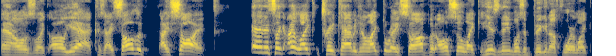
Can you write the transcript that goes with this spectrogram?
and I was like, oh yeah, because I saw the I saw it. And it's like I liked Trey Cabbage and I liked what I saw, but also like his name wasn't big enough where like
